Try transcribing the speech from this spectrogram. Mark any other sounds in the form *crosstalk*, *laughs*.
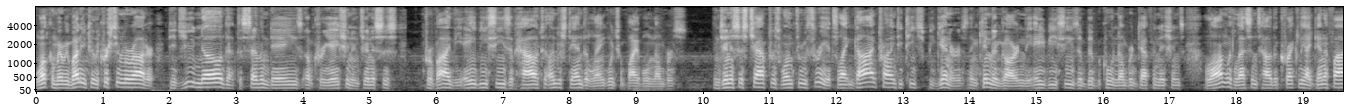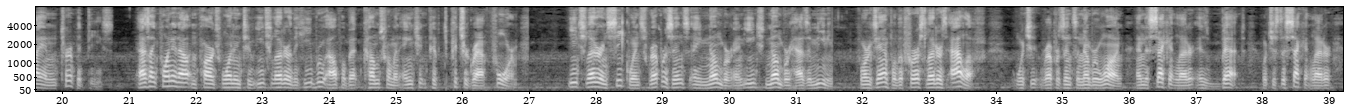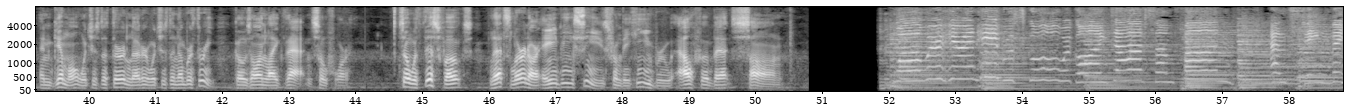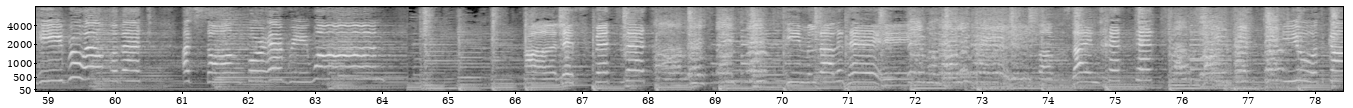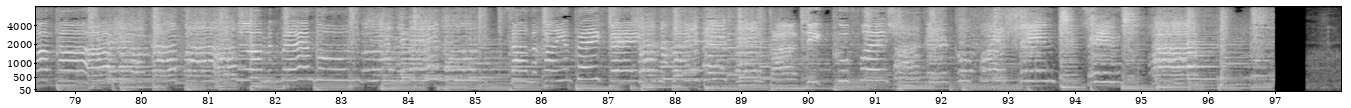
Welcome, everybody, to the Christian Marauder. Did you know that the seven days of creation in Genesis provide the ABCs of how to understand the language of Bible numbers? In Genesis chapters 1 through 3, it's like God trying to teach beginners in kindergarten the ABCs of biblical number definitions, along with lessons how to correctly identify and interpret these. As I pointed out in parts 1 and 2, each letter of the Hebrew alphabet comes from an ancient pictograph form. Each letter in sequence represents a number, and each number has a meaning. For example, the first letter is Aleph, which represents the number 1, and the second letter is Bet, which is the second letter, and Gimel, which is the third letter, which is the number 3. Goes on like that, and so forth. So with this, folks, let's learn our ABCs from the Hebrew alphabet song.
